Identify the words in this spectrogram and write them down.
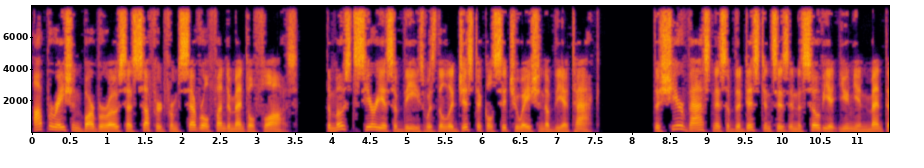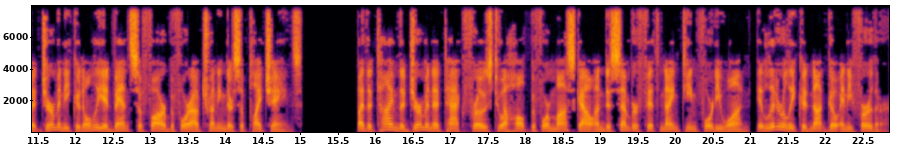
Operation Barbarossa suffered from several fundamental flaws. The most serious of these was the logistical situation of the attack. The sheer vastness of the distances in the Soviet Union meant that Germany could only advance so far before outrunning their supply chains. By the time the German attack froze to a halt before Moscow on December 5, 1941, it literally could not go any further.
